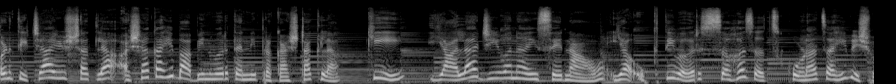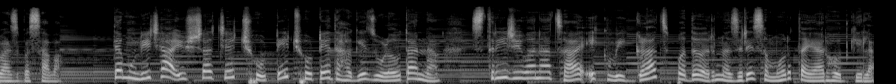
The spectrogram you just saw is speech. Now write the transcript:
पण तिच्या आयुष्यातल्या अशा काही बाबींवर त्यांनी प्रकाश टाकला की याला जीवन ऐसे नाव या उक्तीवर सहजच कोणाचाही विश्वास बसावा. त्या मुलीच्या आयुष्याचे छोटे छोटे धागे जुळवताना स्त्री जीवनाचा एक वेगळाच पदर नजरेसमोर तयार होत गेला.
